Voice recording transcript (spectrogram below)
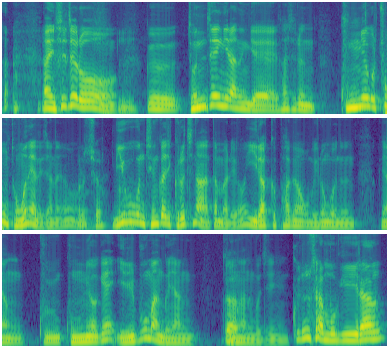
아니 실제로 음. 그 전쟁이라는 게 사실은 국력을 총 동원해야 되잖아요. 그렇죠. 미국은 지금까지 그렇지는 않았단 말이에요. 이라크 파병하고 뭐 이런 거는 그냥 구- 국력의 일부만 그냥 그러니까 동원하는 거지. 군사 무기랑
